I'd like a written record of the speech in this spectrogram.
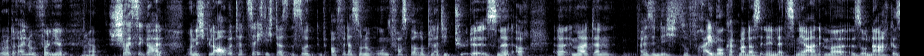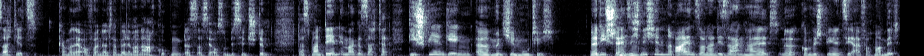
oder 3-0 verlieren, ja. scheißegal. Und ich glaube tatsächlich, das ist so, auch wenn das so eine unfassbare Plattitüde ist, ne, auch äh, immer dann, weiß ich nicht, so Freiburg hat man das in den letzten Jahren immer so nachgesagt, jetzt kann man ja auch in der Tabelle mal nachgucken, dass das ja auch so ein bisschen stimmt, dass man denen immer gesagt hat, die spielen gegen äh, München mutig. Ne, die stellen mhm. sich nicht hinten rein, sondern die sagen halt, ne, komm, wir spielen jetzt hier einfach mal mit.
